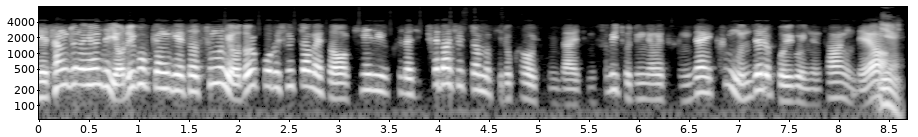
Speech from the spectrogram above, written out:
예, 상주는 현재 17경기에서 28골을 실점해서 K리그 클래식 최다 실점을 기록하고 있습니다. 지금 수비 조직력에서 굉장히 큰 문제를 보이고 있는 상황인데요. 예.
